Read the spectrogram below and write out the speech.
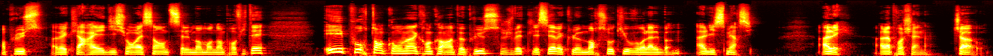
En plus, avec la réédition récente, c'est le moment d'en profiter. Et pour t'en convaincre encore un peu plus, je vais te laisser avec le morceau qui ouvre l'album. Alice, merci. Allez, à la prochaine. Ciao.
